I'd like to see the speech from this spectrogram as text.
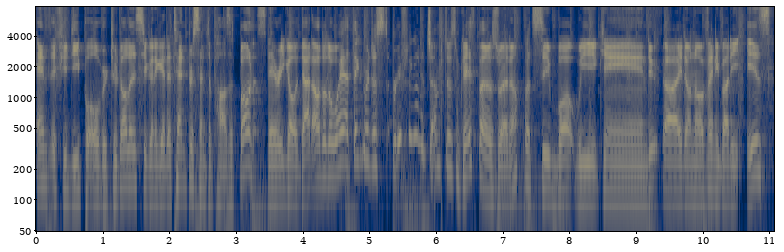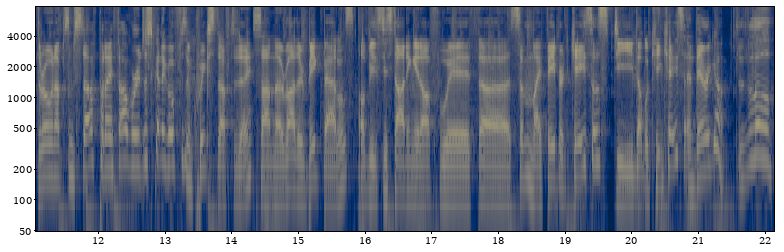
and if you depot over $2, you're gonna get a 10% deposit bonus. There we go. That out of the way, I think we're just briefly gonna jump to some case battles right now. Let's see what we can do. I don't know if anybody is throwing up some stuff, but I thought we are just gonna go for some quick stuff today. Some uh, rather big battles. Obviously starting it off with uh, some of my favorite cases, the Double King case, and there we go. Little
